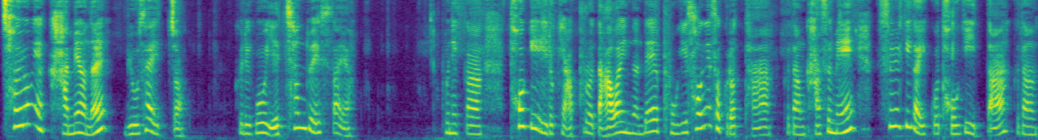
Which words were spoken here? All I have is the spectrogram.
처용의 가면을 묘사했죠. 그리고 예찬도 했어요. 보니까 턱이 이렇게 앞으로 나와 있는데 복이 성해서 그렇다. 그 다음 가슴에 슬기가 있고 덕이 있다. 그 다음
